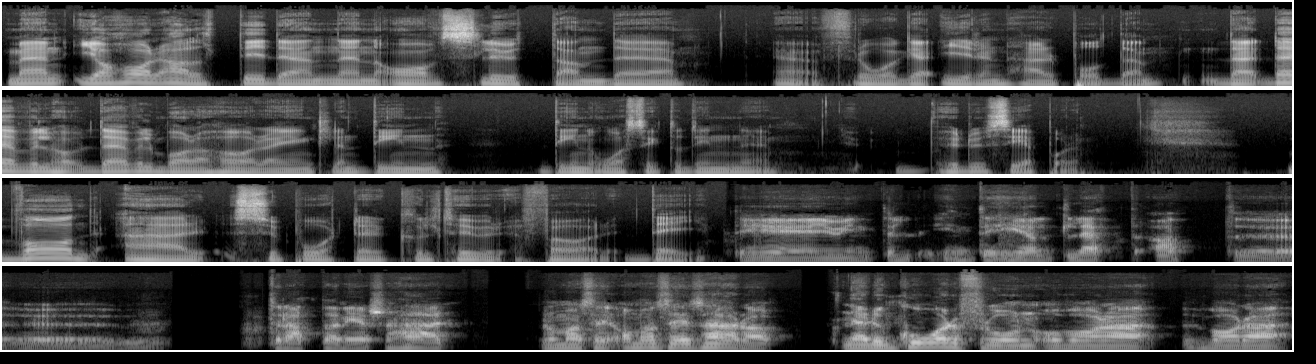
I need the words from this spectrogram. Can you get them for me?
Men jag har alltid en, en avslutande eh, fråga i den här podden. Där, där, jag vill, där jag vill bara höra egentligen din, din åsikt och din, eh, hur du ser på det. Vad är supporterkultur för dig? Det är ju inte, inte helt lätt att uh, tratta ner så här. Men om man, säger, om man säger så här då, när du går från att vara, vara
